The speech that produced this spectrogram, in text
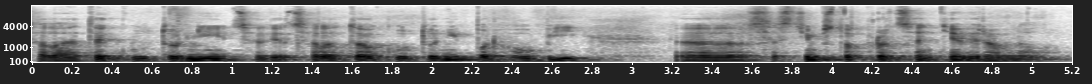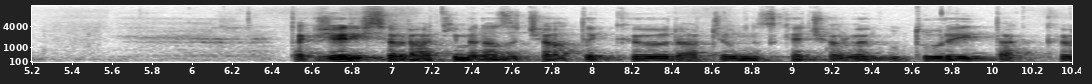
celé, té kulturní, celé, celé toho kulturní podhoubí eh, se s tím stoprocentně vyrovnalo. Takže když se vrátíme na začátek eh, darjeelingské čajové kultury, tak eh,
